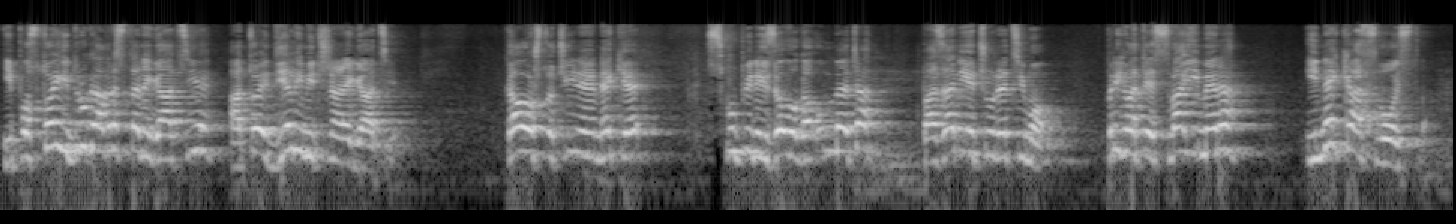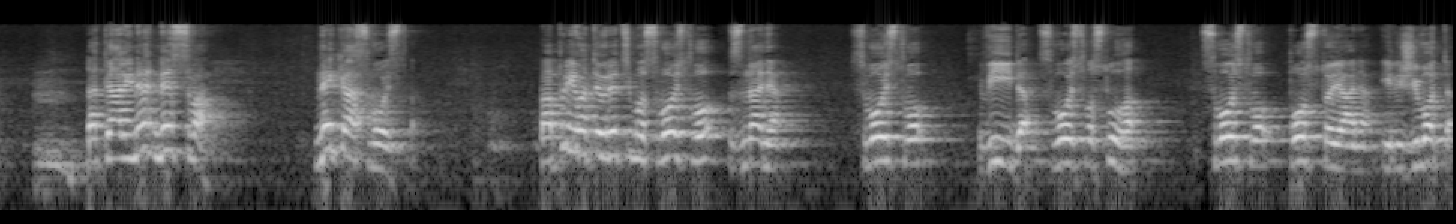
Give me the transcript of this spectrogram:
I postoji druga vrsta negacije, a to je dijelimična negacija. Kao što čine neke skupine iz ovoga ummeta, pa zanijeću recimo prihvate sva imena i neka svojstva. Dakle, ali ne, ne sva. Neka svojstva. Pa prihvataju recimo svojstvo znanja, svojstvo vida, svojstvo sluha, svojstvo postojanja ili života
